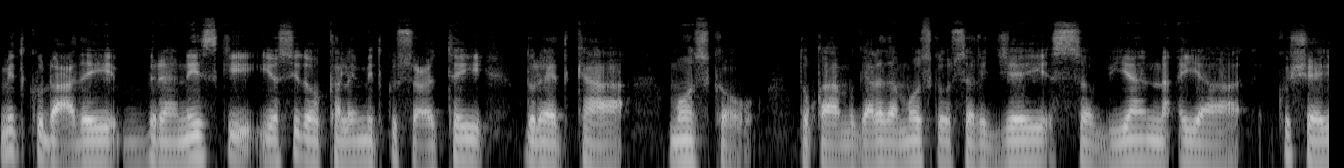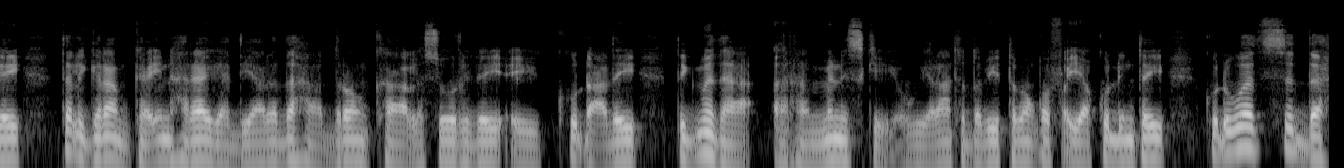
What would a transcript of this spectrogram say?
mid ku dhacday beraneski iyo sidoo kale mid ku socotay duleedka moscow. Duqa magaalada moscow serjey sobyan ayaa ku sheegay telegramka in haraaga diyaaradaha daroonka la soo riday ay ku dhacday degmada ramenski ugu yaraan toddobiyo toban qof ayaa ku dhintay. Ku dhowaad saddex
